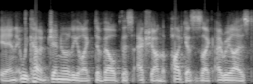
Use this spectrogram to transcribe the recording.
and we kind of generally like develop this actually on the podcast. Is like I realized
